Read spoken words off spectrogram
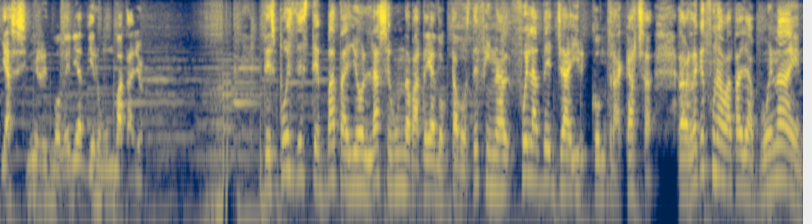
y Asesino y Ritmodelia dieron un batallón. Después de este batallón, la segunda batalla de octavos de final fue la de Jair contra Kacha. La verdad que fue una batalla buena, eh,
